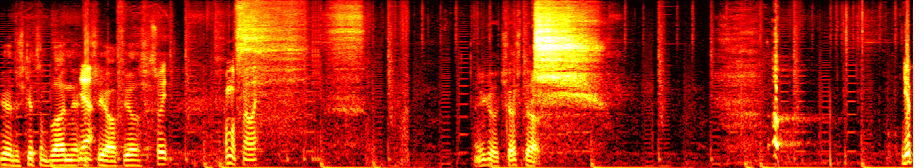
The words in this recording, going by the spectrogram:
Yeah, just get some blood in it yeah. and see how it feels. Sweet. Come on, Smelly. There you go, chest up. Yep.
